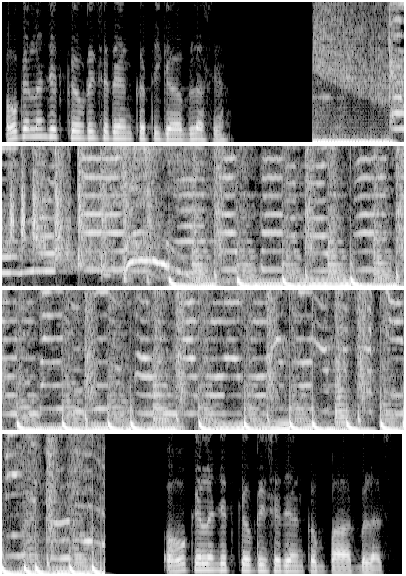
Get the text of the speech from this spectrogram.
Oke lanjut ke preset yang ke-13 ya Oke lanjut ke preset yang ke-14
